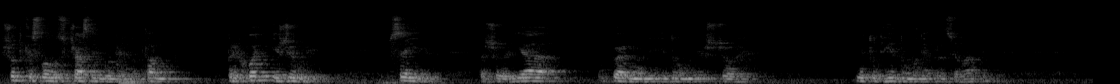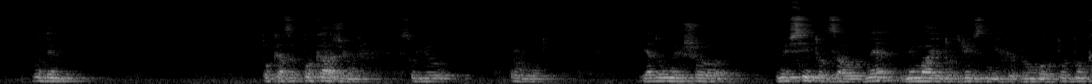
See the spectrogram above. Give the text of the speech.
Що таке слово сучасний будинок? Там приходь і живи. Все є. Так що я впевнений і думаю, що ми тут гідно будемо працювати. Будемо покажемо свою роботу. Я думаю, що ми всі тут за одне, немає тут різних думок, тут думка.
